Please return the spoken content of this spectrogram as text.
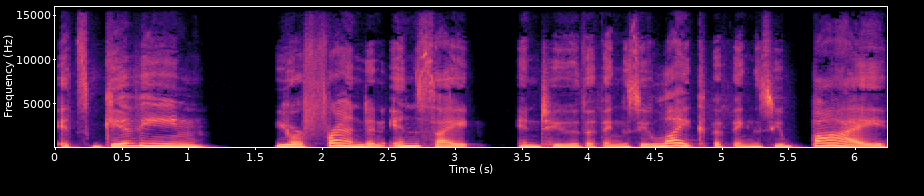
it's giving your friend an insight into the things you like, the things you buy.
